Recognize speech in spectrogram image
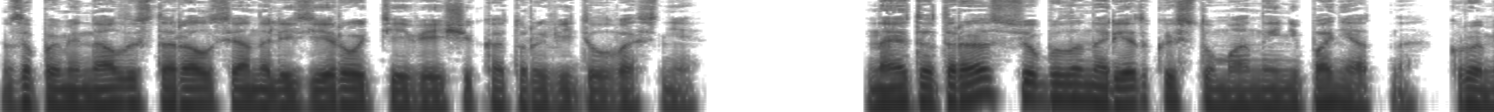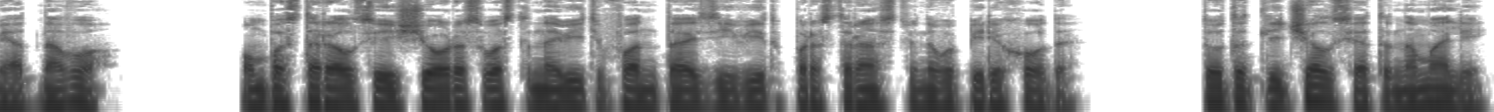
Запоминал и старался анализировать те вещи, которые видел во сне. На этот раз все было на редкость туманно и непонятно, кроме одного. Он постарался еще раз восстановить в фантазии вид пространственного перехода. Тот отличался от аномалий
